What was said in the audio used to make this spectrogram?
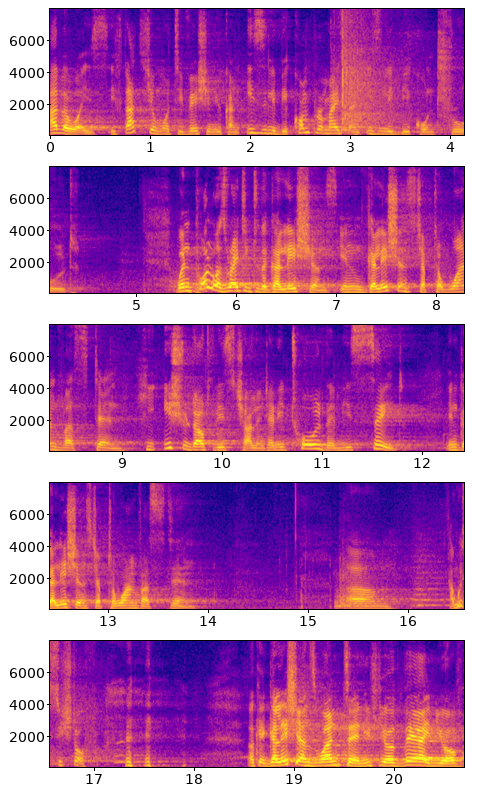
Otherwise, if that's your motivation, you can easily be compromised and easily be controlled. When Paul was writing to the Galatians, in Galatians chapter 1, verse 10, he issued out this challenge and he told them, he said in Galatians chapter 1, verse 10, um, have we switched off? okay, Galatians 1.10, if you're there in your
